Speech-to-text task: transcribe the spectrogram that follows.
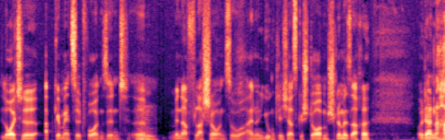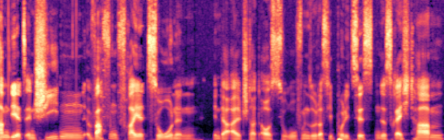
Leute abgemetzelt worden sind ähm, mit einer Flasche und so. Ein Jugendlicher ist gestorben, schlimme Sache. Und dann haben die jetzt entschieden, waffenfreie Zonen in der Altstadt auszurufen, sodass die Polizisten das Recht haben,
